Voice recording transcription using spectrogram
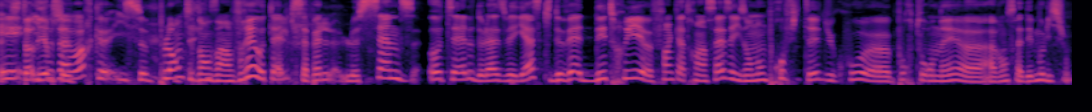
Et C'est un il faut savoir qu'il se plante dans un vrai hôtel qui s'appelle le Sands Hotel de Las Vegas, qui devait être détruit euh, fin 96 et ils en ont profité du coup euh, pour tourner euh, avant sa démolition.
